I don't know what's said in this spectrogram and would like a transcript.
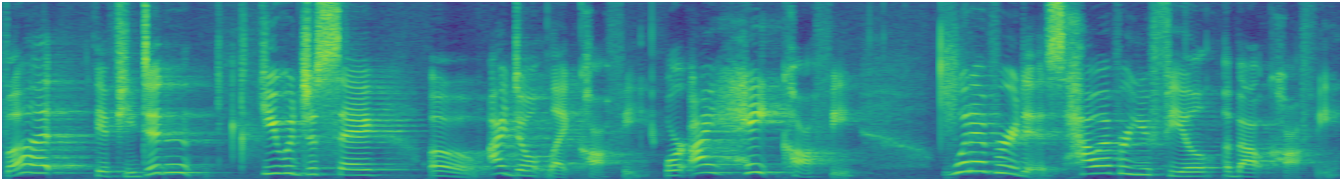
But if you didn't, you would just say, Oh, I don't like coffee, or I hate coffee. whatever it is, however you feel about coffee.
